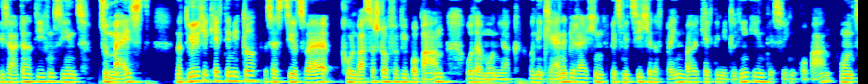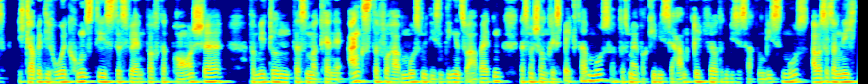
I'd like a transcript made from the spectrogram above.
Diese Alternativen sind zumeist natürliche Kältemittel, das heißt CO2, Kohlenwasserstoffe wie Propan oder Ammoniak. Und in kleinen Bereichen wird es mit Sicherheit auf brennbare Kältemittel hingehen, deswegen Propan. Und ich glaube, die hohe Kunst ist, dass wir einfach der Branche vermitteln, dass man keine Angst davor haben muss, mit diesen Dingen zu arbeiten, dass man schon Respekt haben muss, dass man einfach gewisse Handgriffe oder gewisse Sachen wissen muss, aber sozusagen nicht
